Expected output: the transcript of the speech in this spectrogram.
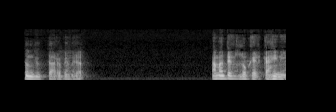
সংযুক্ত আরব আমিরাত আমাদের লোকের কাহিনী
